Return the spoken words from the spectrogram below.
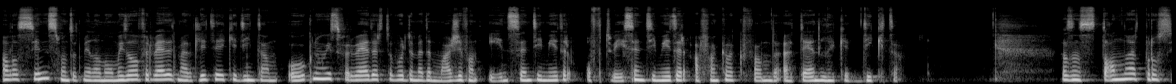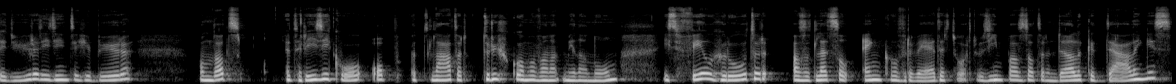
alleszins, want het melanoom is al verwijderd, maar het litteken dient dan ook nog eens verwijderd te worden met een marge van 1 centimeter of 2 centimeter, afhankelijk van de uiteindelijke dikte. Dat is een standaard procedure die dient te gebeuren, omdat het risico op het later terugkomen van het melanoom is veel groter als het letsel enkel verwijderd wordt. We zien pas dat er een duidelijke daling is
